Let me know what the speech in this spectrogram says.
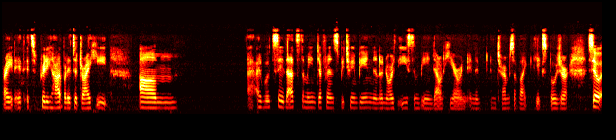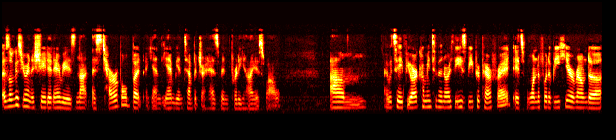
right? It, it's pretty hot, but it's a dry heat. Um, I would say that's the main difference between being in the Northeast and being down here in, in, in terms of like the exposure. So as long as you're in a shaded area, it's not as terrible, but again, the ambient temperature has been pretty high as well. Um, I would say if you are coming to the Northeast, be prepared for it. It's wonderful to be here around the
